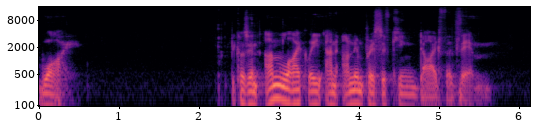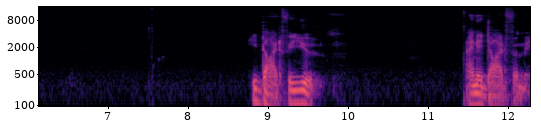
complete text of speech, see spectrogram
Why? Because an unlikely and unimpressive king died for them. He died for you. And he died for me.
